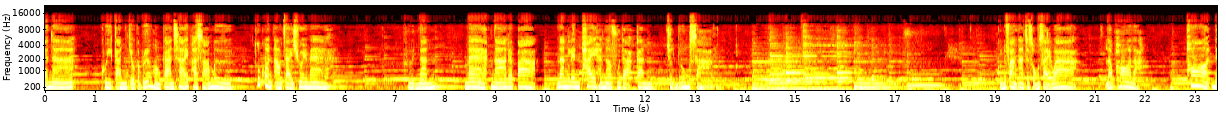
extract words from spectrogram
และน้า คุยกันเกี่ยวกับเรื่องของการใช้ภาษามือ ทุกคนเอาใจช่วยแม่ คืนนั้น แม่ น้าและป้า นั่งเล่นไพ่ฮานาฟูดะกันจนรุ่งสางคุณผู้ฟังอาจจะสงสัยว่า แล้วพ่อล่ะ พ่อใน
